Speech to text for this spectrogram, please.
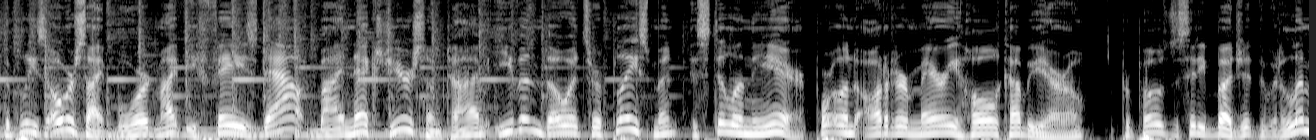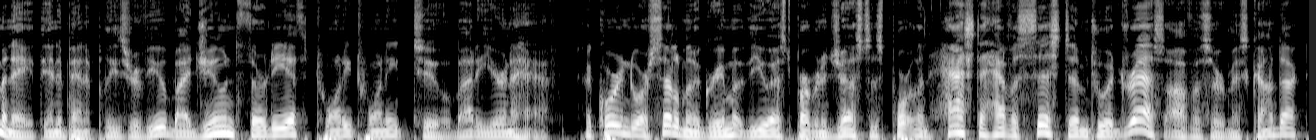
The Police Oversight Board might be phased out by next year sometime, even though its replacement is still in the air. Portland Auditor Mary Hull Caballero proposed a city budget that would eliminate the independent police review by June 30th, 2022, about a year and a half. According to our settlement agreement with the U.S. Department of Justice, Portland has to have a system to address officer misconduct.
